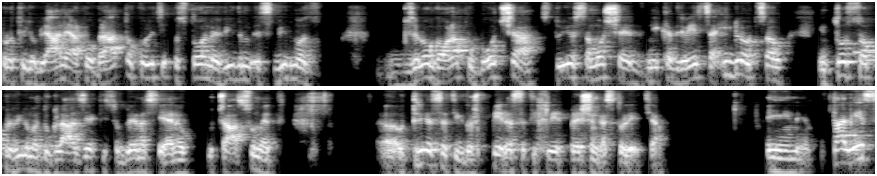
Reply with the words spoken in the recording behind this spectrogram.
proti Ljubljani ali pa obratno okolici postojne, vidim, vidimo zelo gola pobočja, stojijo samo še neka drevesa iglovcev in to so praviloma doglazije, ki so bile nasijene v času med uh, eh, 30 do 50 let prejšnjega stoletja. In ta les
